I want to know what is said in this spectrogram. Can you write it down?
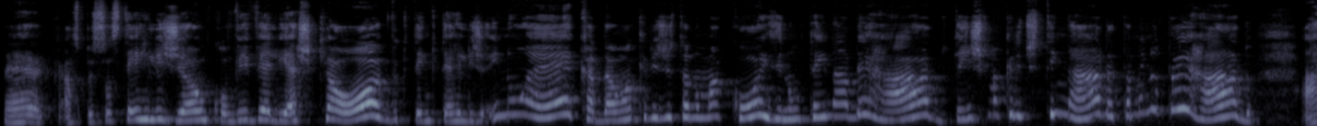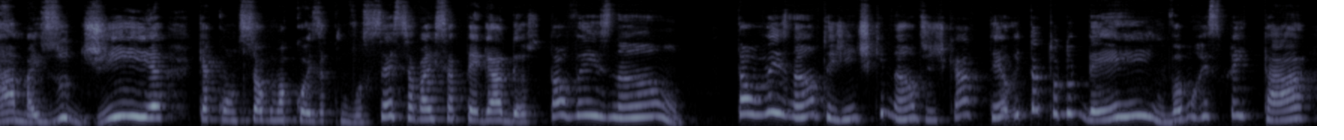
Né? As pessoas têm religião, convivem ali, acho que é óbvio que tem que ter religião. E não é, cada um acredita numa coisa e não tem nada errado. Tem gente que não acredita em nada, também não tá errado. Ah, mas o dia que aconteceu alguma coisa com você, você vai se apegar a Deus. Talvez não. Talvez não, tem gente que não, tem gente que é ateu e tá tudo bem, vamos respeitar,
